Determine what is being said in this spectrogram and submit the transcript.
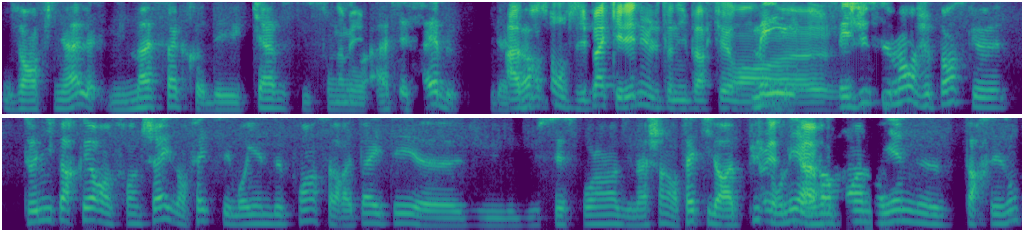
Il va en finale, il massacre des Cavs qui sont mais- assez faibles. Attention, je dis pas qu'il est nul, Tony Parker. en, Mais, euh, je- mais justement, je pense que Tony Parker en franchise, en fait, ses moyennes de points, ça aurait pas été euh, du, du 16 points, du machin. En fait, il aurait pu Oui, tourner à grave. 20 points de moyenne euh, par saison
